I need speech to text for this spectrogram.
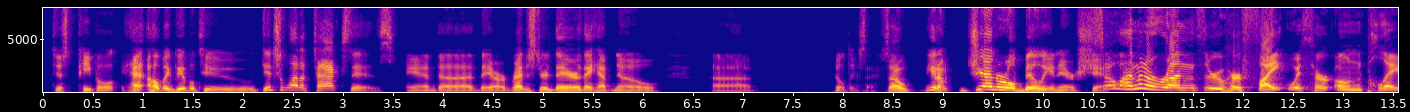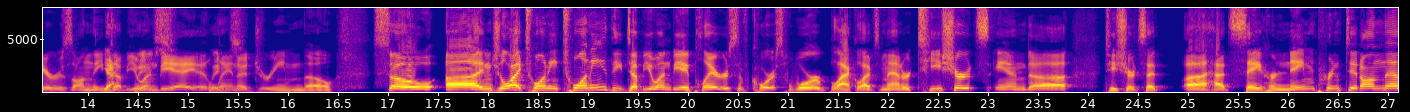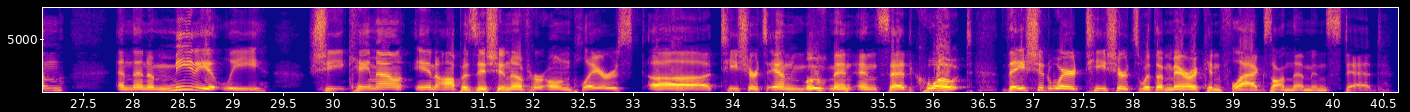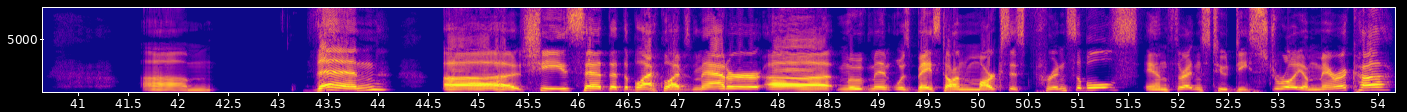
just people helping people to ditch a lot of taxes and uh they are registered there they have no uh buildings there so you know general billionaire shit So I'm gonna run through her fight with her own players on the Yeah, WNBA please, Atlanta Dream, though. So uh, in July 2020, the WNBA players, of course, wore Black Lives Matter T-shirts and uh, T-shirts that uh, had "Say Her Name" printed on them, and then immediately. She came out in opposition of her own players' uh, t-shirts and movement and said, "quote They should wear t-shirts with American flags on them instead." Um, then uh, she said that the Black Lives Matter uh, movement was based on Marxist principles and threatens to destroy America.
